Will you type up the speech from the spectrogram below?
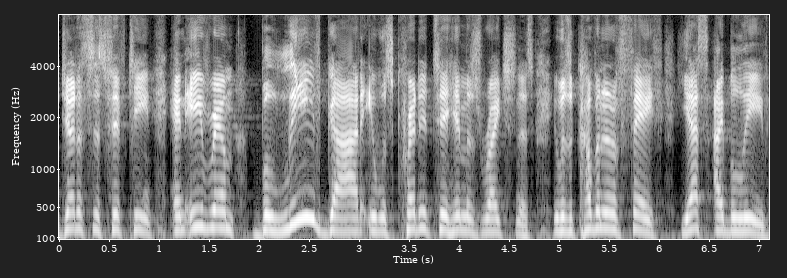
Genesis 15. And Abram believed God, it was credited to him as righteousness. It was a covenant of faith. Yes, I believe.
